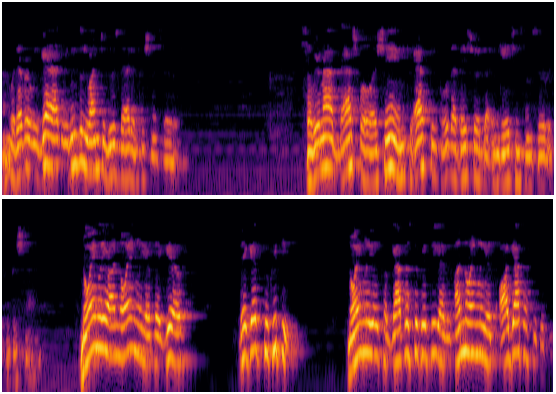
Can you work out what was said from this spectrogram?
And whatever we get, we immediately want to use that in Krishna's service. So we're not bashful or ashamed to ask people that they should uh, engage in some service to Krishna. Knowingly or unknowingly, if they give, they get sukriti. Knowingly it's agata sukriti and unknowingly it's agata sukriti.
